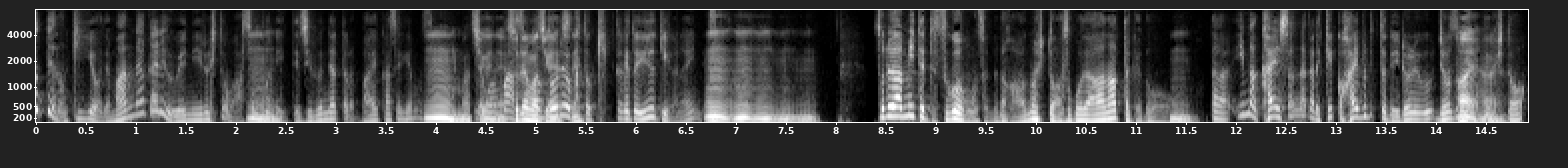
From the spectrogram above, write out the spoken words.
大手の企業で真ん中より上にいる人は外に行って自分でやったら倍稼げますよ。うん、間違いない。それは間違いない。努力ときっかけと勇気がないんですよ。それは見ててすごい思うんですよね。だからあの人はあそこでああなったけど、だから今会社の中で結構ハイブリッドでいろいろ上手にやってる人、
